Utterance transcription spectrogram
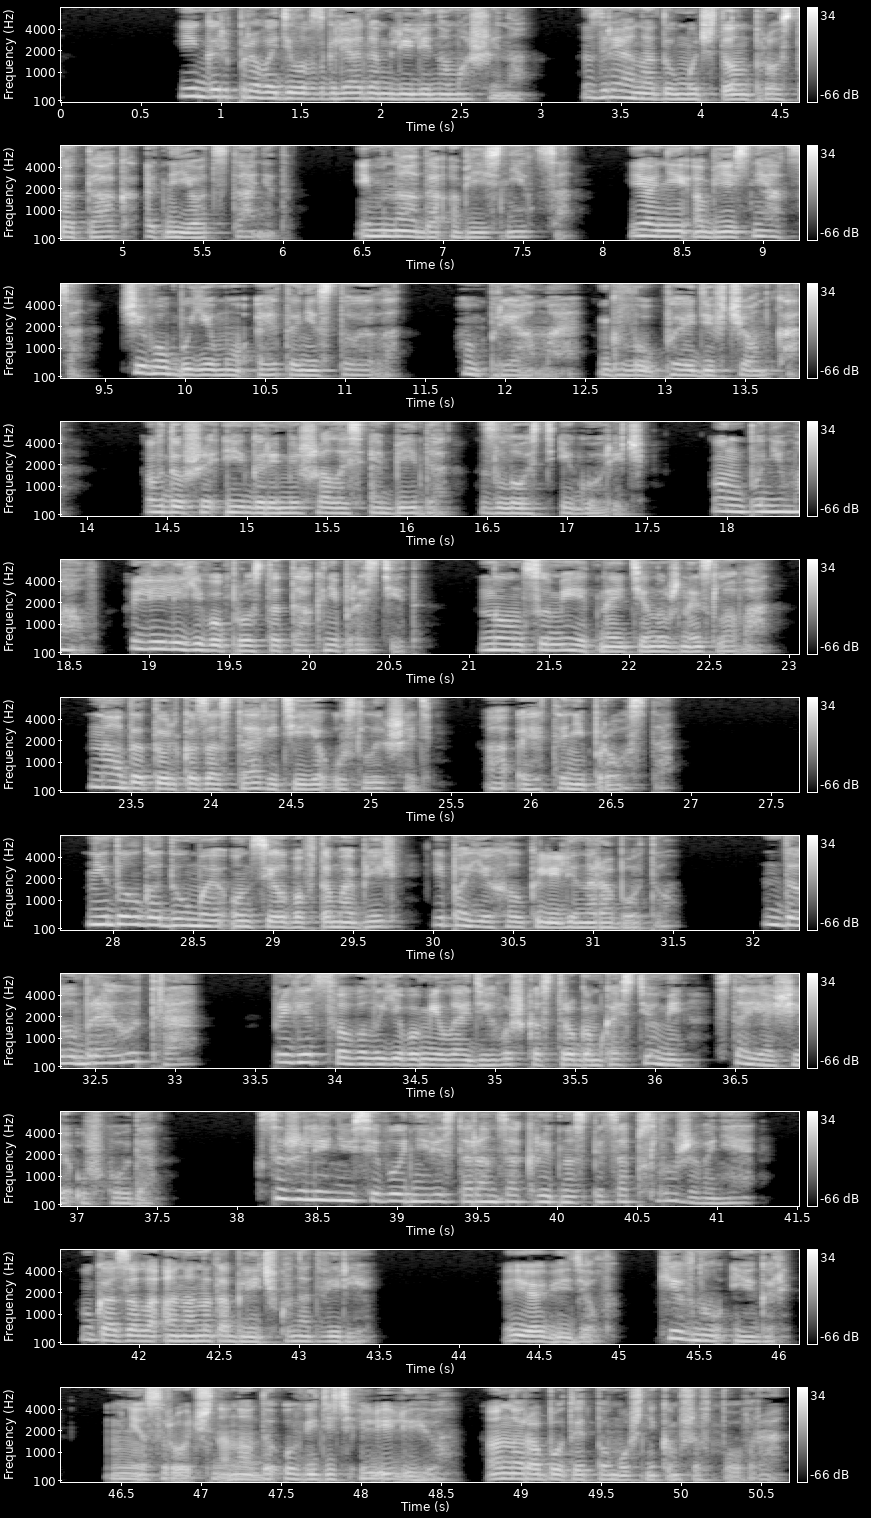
Игорь проводил взглядом Лилину машину. Зря она думает, что он просто так от нее отстанет. Им надо объясниться. И они объяснятся, чего бы ему это ни стоило. Упрямая, глупая девчонка. В душе Игоря мешалась обида, злость и горечь. Он понимал, Лили его просто так не простит. Но он сумеет найти нужные слова. Надо только заставить ее услышать, а это непросто. Недолго думая, он сел в автомобиль и поехал к Лиле на работу. «Доброе утро», – приветствовала его милая девушка в строгом костюме, стоящая у входа. «К сожалению, сегодня ресторан закрыт на спецобслуживание», – указала она на табличку на двери. «Я видел», – кивнул Игорь. «Мне срочно надо увидеть Лилию. Она работает помощником шеф-повара».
